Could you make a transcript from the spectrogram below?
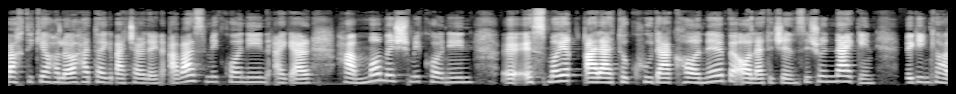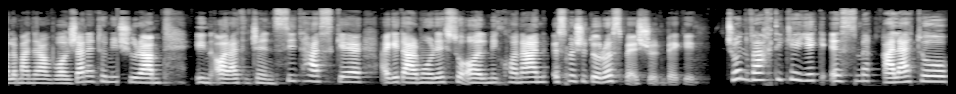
وقتی که حالا حتی اگه بچه رو دارین عوض می‌کنین اگر حمامش می‌کنین اسمای غلط و کودکانه به آلت جنسیشون نگین. بگین که حالا من دارم واژن میشورم این آلت جنسیت هست که اگه در مورد سوال می‌کنن اسمشو درست بهشون بگین. چون وقتی که یک اسم غلط و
